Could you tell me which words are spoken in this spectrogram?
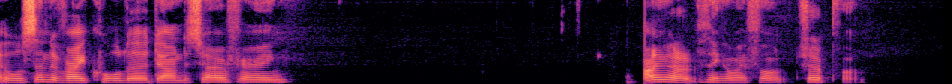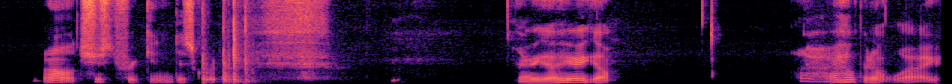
I will send a Vrykul down to Starfang. I gotta think on my phone. Shut up, phone. Oh, it's just freaking Discord. There we go, here we go. I hope I don't lag.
